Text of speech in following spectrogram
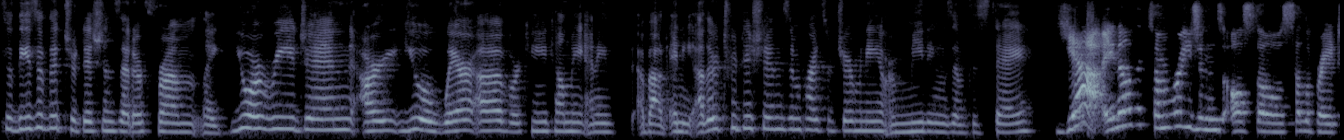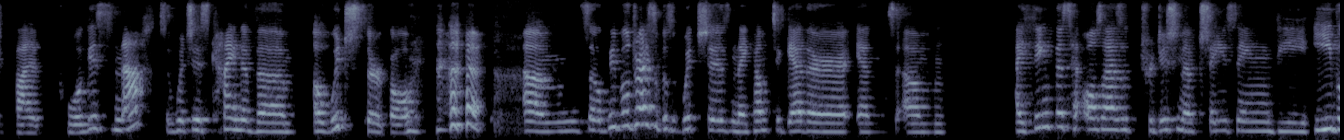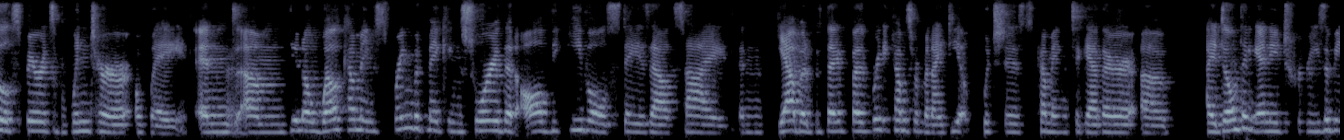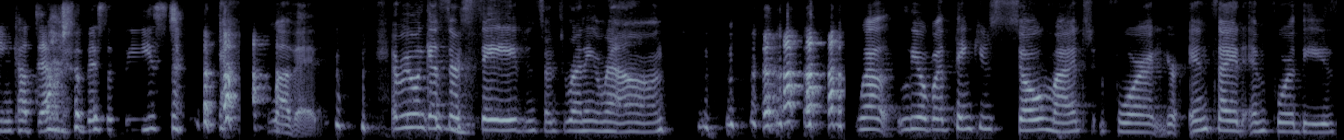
So these are the traditions that are from like your region. Are you aware of, or can you tell me any about any other traditions in parts of Germany or meetings of this day? yeah, I know that some regions also celebrate Walpurgisnacht, which is kind of a, a witch circle. um, so people dress up as witches and they come together and um, I think this also has a tradition of chasing the evil spirits of winter away and, um, you know, welcoming spring, but making sure that all the evil stays outside. And yeah, but, but that but it really comes from an idea which is coming together. Uh, I don't think any trees are being cut down for this, at least. Love it. Everyone gets their sage and starts running around. Well, Lioba, thank you so much for your insight and for these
